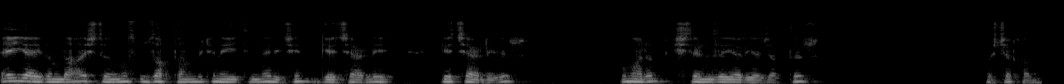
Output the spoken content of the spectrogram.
E-Yaygın'da açtığımız uzaktan bütün eğitimler için geçerli geçerlidir. Umarım işlerinize yarayacaktır. Hoşçakalın.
